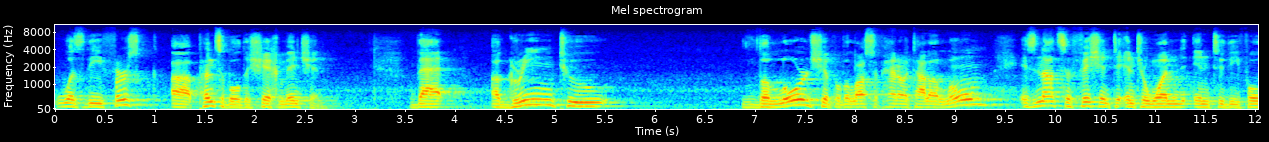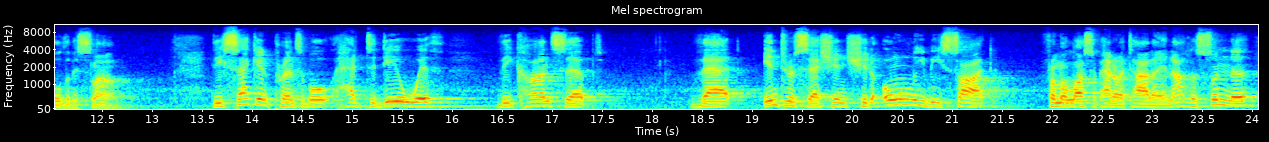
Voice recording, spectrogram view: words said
was the first uh, principle the Sheikh mentioned, that agreeing to the lordship of Allah subhanahu wa ta'ala alone is not sufficient to enter one into the fold of Islam. The second principle had to deal with the concept that intercession should only be sought from Allah subhanahu wa ta'ala. And Ahl Sunnah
